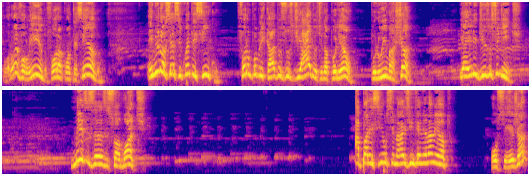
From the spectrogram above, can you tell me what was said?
foram evoluindo, foram acontecendo. Em 1955, foram publicados os Diários de Napoleão, por Louis Marchand. E aí ele diz o seguinte: Meses antes de sua morte, apareciam sinais de envenenamento. Ou seja,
